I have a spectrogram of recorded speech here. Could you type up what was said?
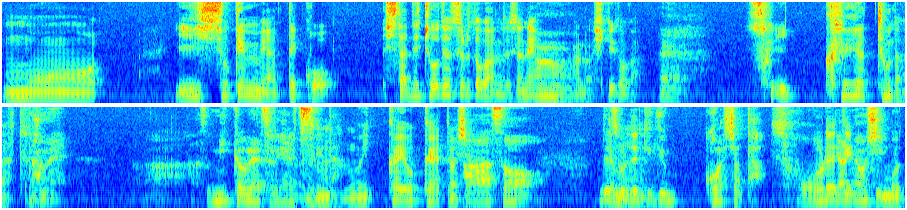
もう一生懸命やってこう下で調整するとこあるんですよね、うん。あの引き戸が。ええ。それいくらやってもダメだった。えダメ。ああそう3日ぐらいそれやり続けた、うんもう1回4日やってました。よああそう。でそれで結局壊しちゃった。それでもう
